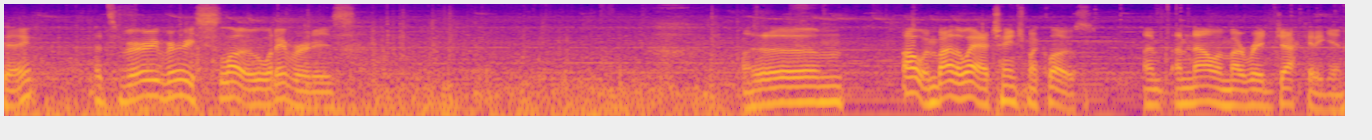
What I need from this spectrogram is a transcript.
Okay. That's very, very slow, whatever it is. Um. Oh, and by the way, I changed my clothes. I'm, I'm now in my red jacket again.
